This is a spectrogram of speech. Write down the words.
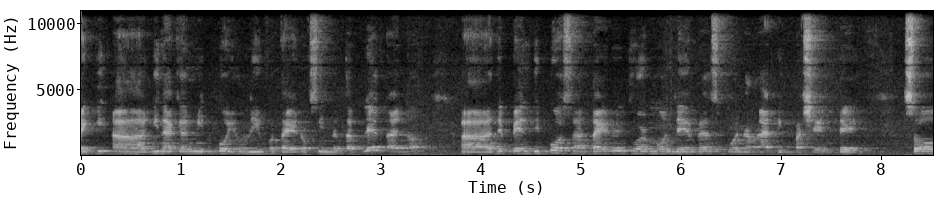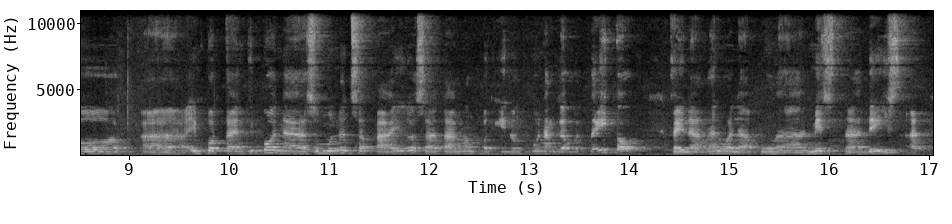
ay uh, ginagamit po yung levothyroxine na tableta, no? Ah, depende po sa thyroid hormone levels po ng ating pasyente. So, ah, importante po na sumunod sa payo sa tamang pag-inom po ng gamot na ito. Kailangan wala pong ah, missed na days at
